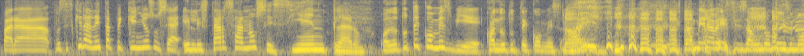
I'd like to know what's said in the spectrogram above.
para, pues es que la neta, pequeños, o sea, el estar sano se siente. Claro. Cuando tú te comes bien, cuando tú te comes, Ay. ay, también a veces a uno mismo.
